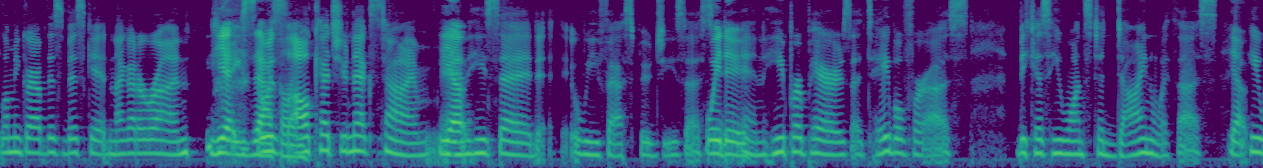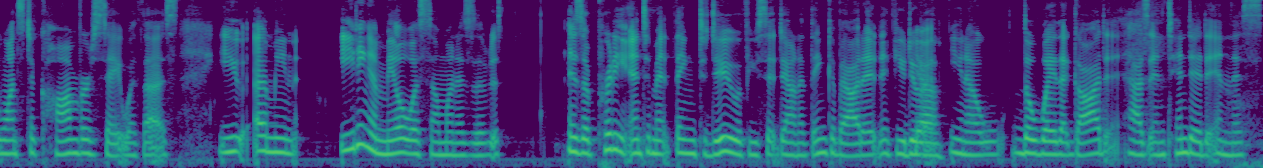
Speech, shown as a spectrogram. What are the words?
let me grab this biscuit and I gotta run." yeah, It exactly. was, I'll catch you next time. yeah he said, We fast food Jesus. We do. And he prepares a table for us because he wants to dine with us. Yep. He wants to conversate with us. You, I mean, eating a meal with someone is a is a pretty intimate thing to do if you sit down and think about it. If you do Yeah. it, you know, the way that God has intended in this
